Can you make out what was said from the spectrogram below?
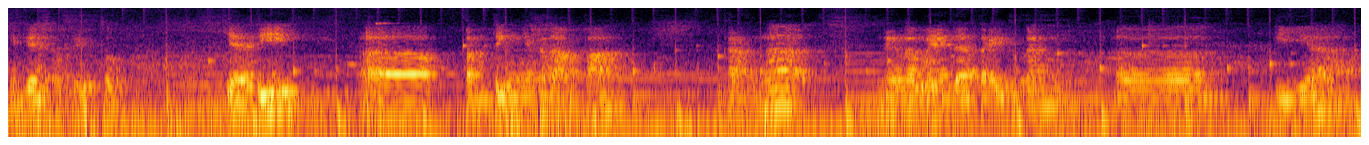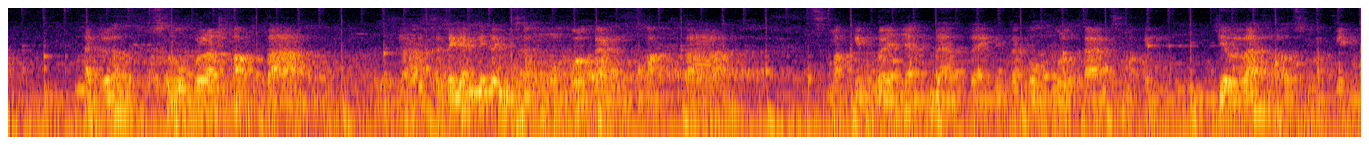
Intinya seperti itu. Jadi uh, pentingnya kenapa? karena yang namanya data itu kan uh, dia adalah sekumpulan fakta. Nah, ketika kita bisa mengumpulkan fakta, semakin banyak data yang kita kumpulkan, semakin jelas atau semakin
